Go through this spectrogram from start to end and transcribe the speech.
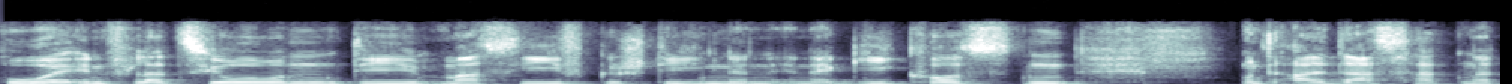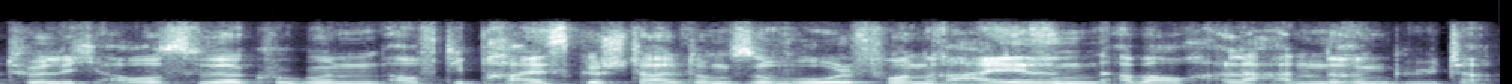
hohe Inflation, die massiv gestiegenen Energiekosten. Und all das hat natürlich Auswirkungen auf die Preisgestaltung sowohl von Reisen, aber auch aller anderen Güter.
